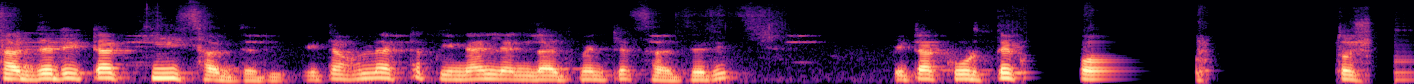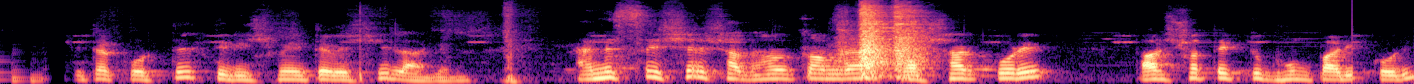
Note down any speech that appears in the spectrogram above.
সার্জারিটা কি সার্জারি এটা হলো একটা পিনাইল এনলার্জমেন্টের সার্জারি এটা করতে এটা করতে তিরিশ মিনিটে বেশি লাগে না। অ্যানেস্থেশিয়া সাধারণত আমরা কষার করে, তার সাথে একটু ঘুম পাড়ি করি।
